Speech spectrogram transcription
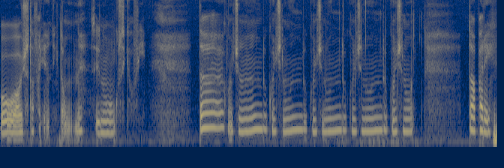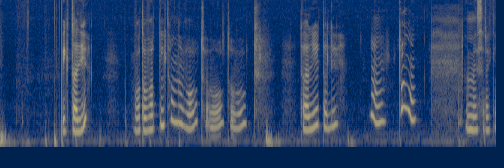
o áudio tá falhando, então, né? Vocês não vão conseguir ouvir. Tá, continuando, continuando, continuando, continuando, continuando. Tá, parei. O que tá ali? Volta, volta então, né? Volta, volta, volta. Tá ali, tá ali? Não, tá não. Mas será que...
